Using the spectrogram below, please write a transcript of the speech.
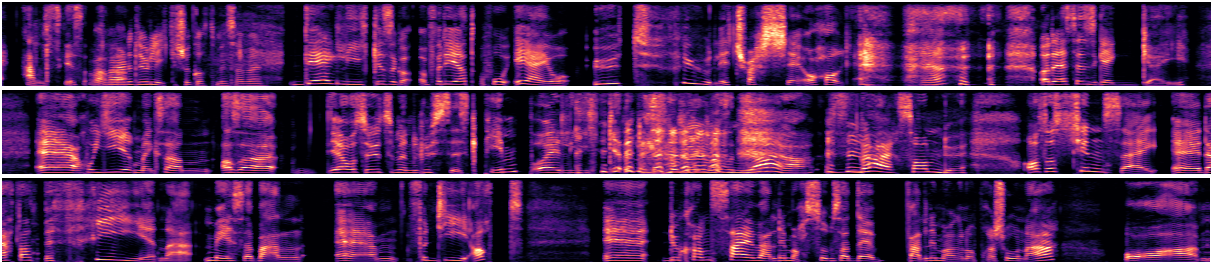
Jeg elsker Isabel Hva er det du liker så godt med Isabel? Det jeg liker så godt, fordi at hun er jo utrolig trashy og harry. Ja. og det syns jeg er gøy. Eh, hun gir meg sånn Altså, jeg høres ut som en russisk pimp, og jeg liker det, liksom. Jeg bare sånn, ja ja, vær sånn, du. Og så syns jeg eh, dette er befriende med Isabel, eh, fordi at eh, du kan si veldig masse om at det er veldig mange operasjoner. Og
